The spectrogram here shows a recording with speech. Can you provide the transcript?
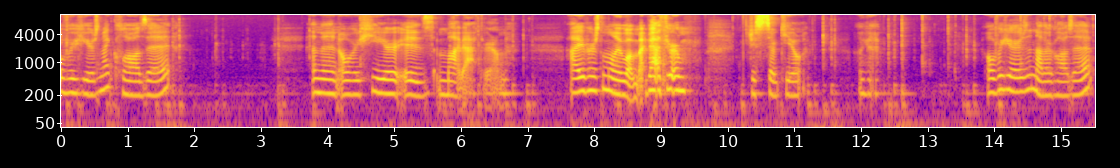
Over here is my closet. And then over here is my bathroom. I personally love my bathroom. It's just so cute. Okay. Over here is another closet.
